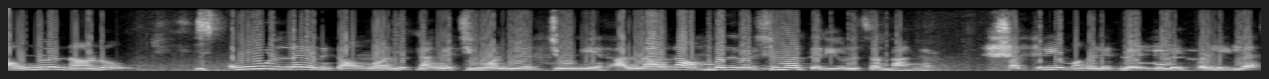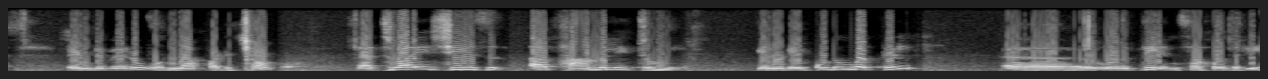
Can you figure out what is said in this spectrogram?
அவங்களும் நானும் ஸ்கூல்ல எனக்கு அவங்க வந்து தங்கச்சி ஒன் இயர் ஜூனியர் அதனாலதான் ஐம்பது வருஷமா தெரியும்னு சொன்னாங்க. சத்திரிய மகளிர் மேல்நிலை பள்ளியில ரெண்டு பேரும் ஒன்னா படிச்சோம். That's why she is a family to me என்னுடைய குடும்பத்தில் ஒருத்தி என் சகோதரி.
